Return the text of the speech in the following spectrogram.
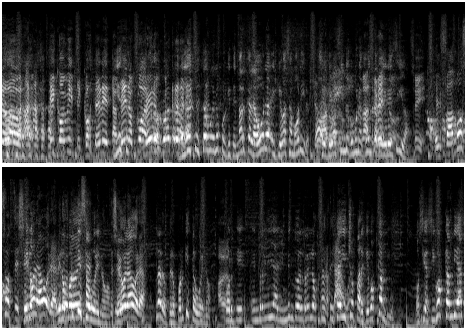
menos dos. ¿Qué comiste? Costeleta, Y esto- menos cuatro. Menos cuatro Y horas. esto está bueno porque te marca la hora en que vas a morir. O sea, te va haciendo como una cuenta tremendo. regresiva. Sí. El famoso te llegó Pero- la hora. ¿viste pero ¿por qué está bueno? Te Pero- llegó la hora. Claro, pero ¿por qué está bueno? Porque en realidad el invento del reloj este está, está hecho para que vos cambies. O sea, si vos cambiás,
